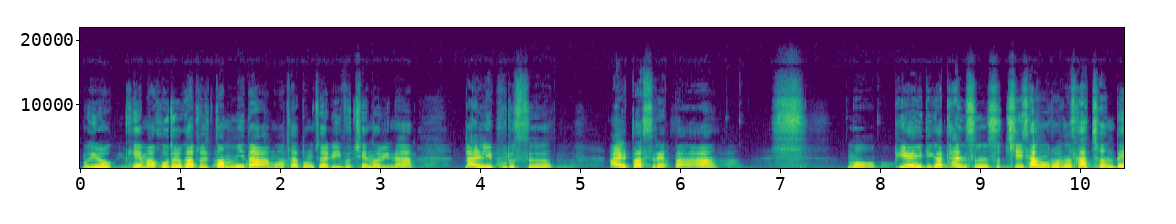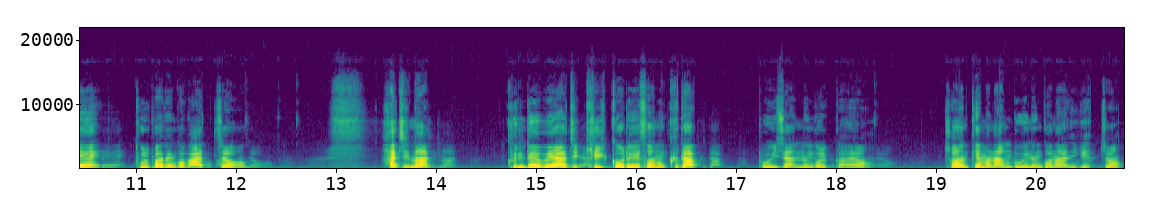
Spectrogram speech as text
뭐 이렇게 막 호들갑을 떱니다. 뭐 자동차 리뷰 채널이나 난리 브루스, 알파 스레빠. 뭐 BYD가 단순 수치상으로는 4천 대 돌파된 거 맞죠? 하지만 근데 왜 아직 길거리에서는 그닥 보이지 않는 걸까요? 저한테만 안 보이는 건 아니겠죠?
